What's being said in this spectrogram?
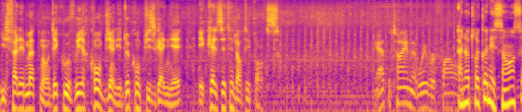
Il fallait maintenant découvrir combien les deux complices gagnaient et quelles étaient leurs dépenses. À notre connaissance,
